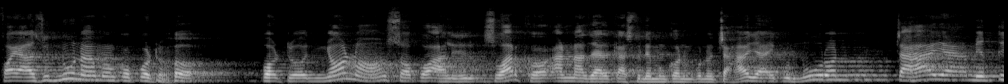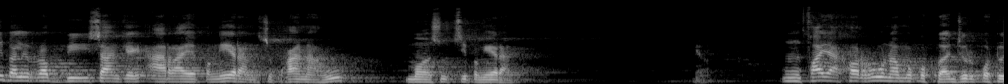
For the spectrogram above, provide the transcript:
Fayazunnuna mongko padha padha nyono sapa ahli swarga annazal kasdune mengkon-mengkono cahaya iku nurun cahaya min qibalir rabbi saking arahe pangeran subhanahu ma suci pangeran faya kharuna mongko banjur padha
